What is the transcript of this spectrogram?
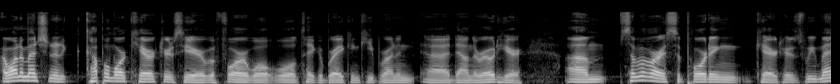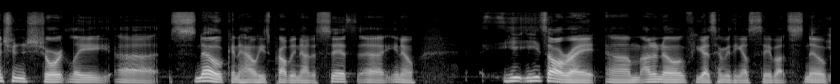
I want to mention a couple more characters here before we'll we'll take a break and keep running uh, down the road here. Um, some of our supporting characters we mentioned shortly uh, Snoke and how he's probably not a Sith. Uh, you know, he he's all right. Um, I don't know if you guys have anything else to say about Snoke.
